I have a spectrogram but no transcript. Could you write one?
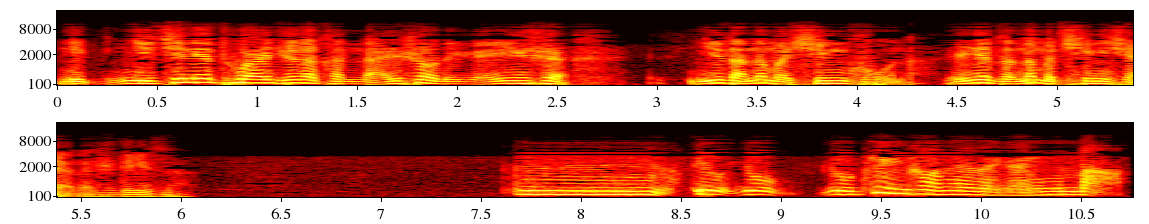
你你今天突然觉得很难受的原因是，你咋那么辛苦呢？人家咋那么清闲呢？是这意思？嗯，有有有这一方面的原因吧，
